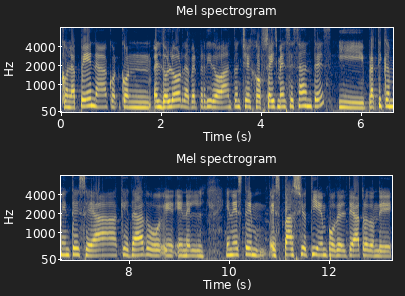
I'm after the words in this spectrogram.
con la pena, con, con, el dolor de haber perdido a Anton Chekhov seis meses antes y prácticamente se ha quedado en, en el, en este espacio-tiempo del teatro donde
